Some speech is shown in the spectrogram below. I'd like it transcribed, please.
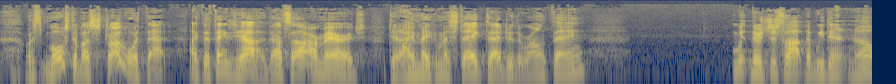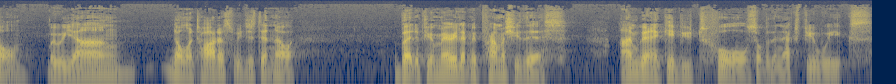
most of us struggle with that. Like the things, yeah, that's our marriage. Did I make a mistake? Did I do the wrong thing? there's just a lot that we didn't know. We were young, no one taught us, we just didn't know. But if you're married, let me promise you this I'm going to give you tools over the next few weeks,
